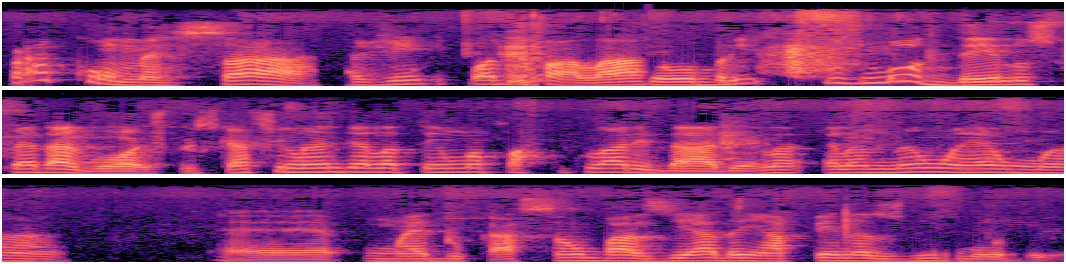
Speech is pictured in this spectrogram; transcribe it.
Para começar, a gente pode falar sobre os modelos pedagógicos, que a Finlândia ela tem uma particularidade, ela, ela não é uma é, uma educação baseada em apenas um modelo.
